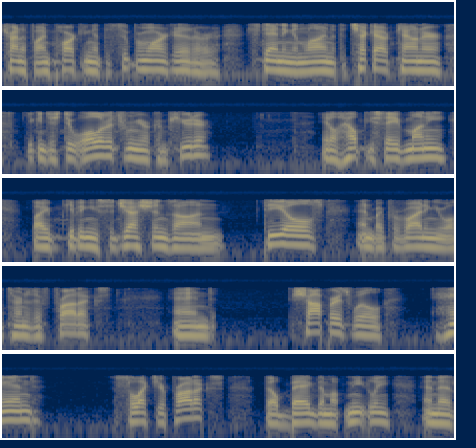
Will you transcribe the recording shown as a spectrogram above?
trying to find parking at the supermarket or standing in line at the checkout counter. You can just do all of it from your computer. It'll help you save money by giving you suggestions on deals and by providing you alternative products. And shoppers will hand select your products, they'll bag them up neatly, and that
